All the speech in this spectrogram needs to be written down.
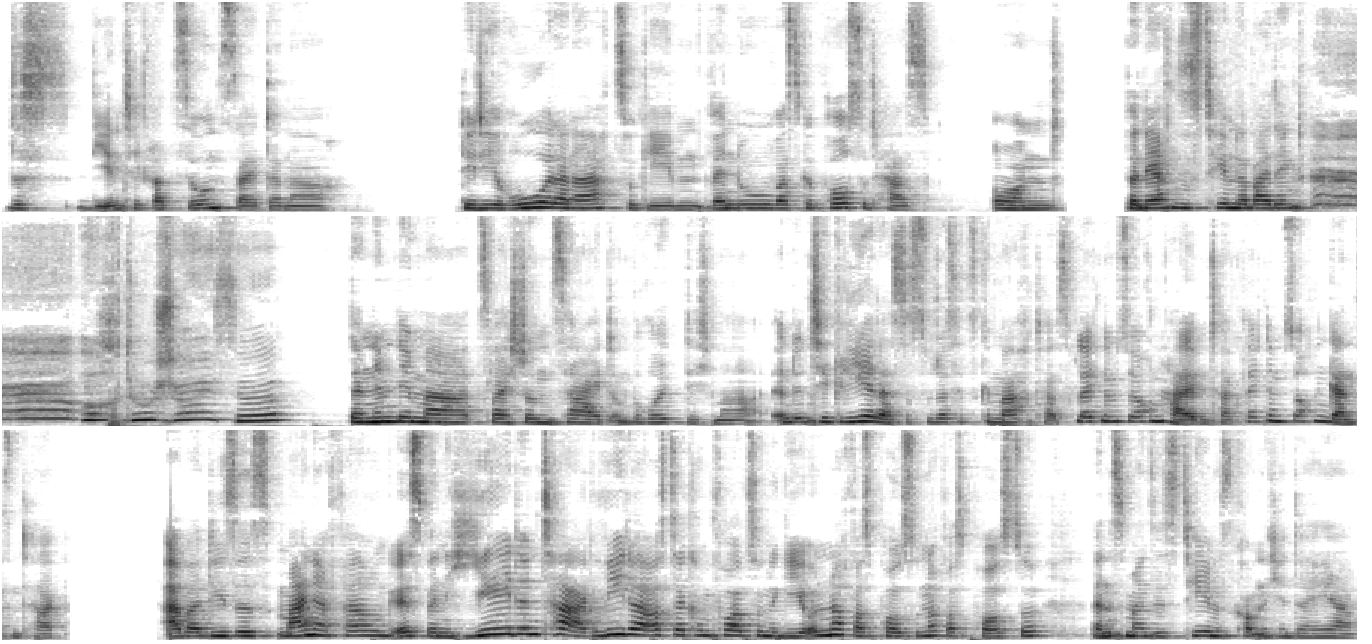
das, die Integrationszeit danach. Dir die Ruhe danach zu geben, wenn du was gepostet hast und dein Nervensystem dabei denkt, ach du Scheiße, dann nimm dir mal zwei Stunden Zeit und beruhig dich mal und integrier das, dass du das jetzt gemacht hast. Vielleicht nimmst du auch einen halben Tag, vielleicht nimmst du auch einen ganzen Tag. Aber dieses, meine Erfahrung ist, wenn ich jeden Tag wieder aus der Komfortzone gehe und noch was poste, noch was poste, dann ist mein System, es kommt nicht hinterher.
